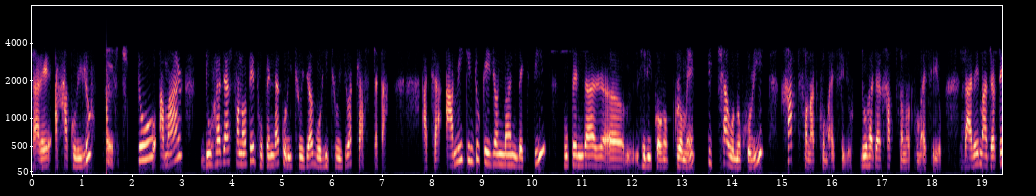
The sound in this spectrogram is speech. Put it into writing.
তাৰে আশা কৰিলো। টো আমাৰ দুহাজাৰ চনতে ভূপেন দা কৰি থৈ যোৱা গঢ়ি থৈ যোৱা ট্ৰাষ্ট এটা। আচ্ছা আমি কিন্তু কেইজনমান ব্যক্তি ভূপেন্দাৰ হেৰি ক্ৰমে ইচ্ছা অনুসৰি সাত চনত সোমাইছিলো দুহাজাৰ সাত চনত সোমাইছিলো। তাৰে মাজতে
